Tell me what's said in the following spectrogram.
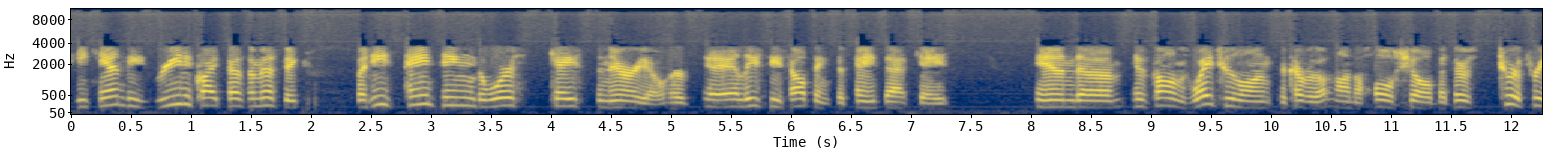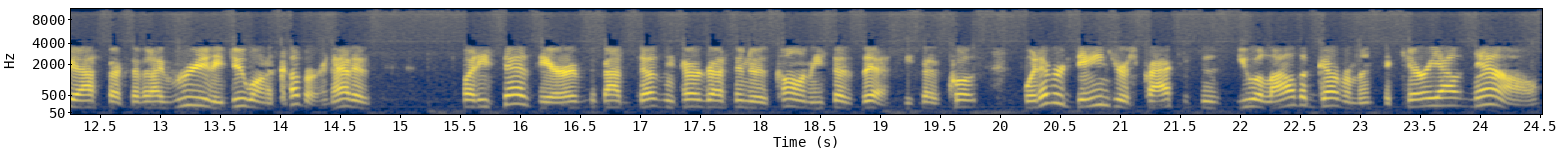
He can be really quite pessimistic, but he's painting the worst case scenario, or at least he's helping to paint that case. And uh, his column is way too long to cover the, on the whole show, but there's two or three aspects of it I really do want to cover, and that is what he says here, about a dozen paragraphs into his column, he says this. He says, quote, whatever dangerous practices you allow the government to carry out now,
